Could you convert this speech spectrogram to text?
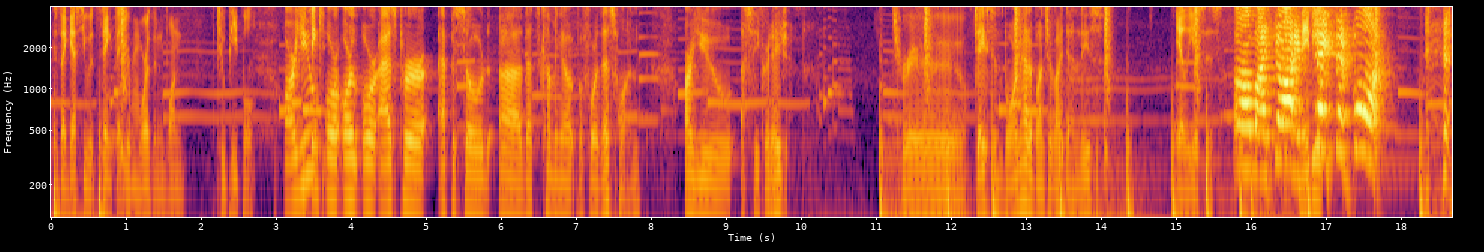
Because I guess you would think that you're more than one, two people. Are you, think- or, or or as per episode uh, that's coming out before this one, are you a secret agent? True. Jason Bourne had a bunch of identities. Aliases. Oh my God! It's Maybe- Jason Bourne.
